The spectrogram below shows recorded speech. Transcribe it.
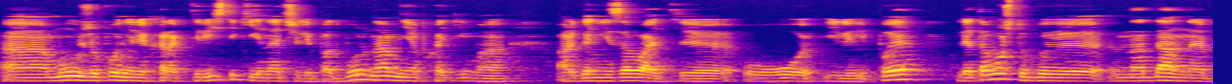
мы уже поняли характеристики и начали подбор. Нам необходимо организовать э, ООО или ИП для того, чтобы на данное,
